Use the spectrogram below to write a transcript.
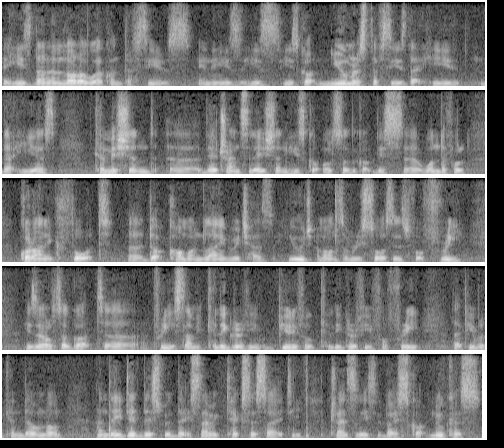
He's done a lot of work on tafsirs, and he's he's he's got numerous tafsirs that he that he has commissioned uh, their translation. He's got also got this uh, wonderful Quranic Thought.com uh, online, which has huge amounts of resources for free He's also got uh, free Islamic calligraphy, beautiful calligraphy for free that people can download. And they did this with the Islamic Text Society, translated by Scott Lucas.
